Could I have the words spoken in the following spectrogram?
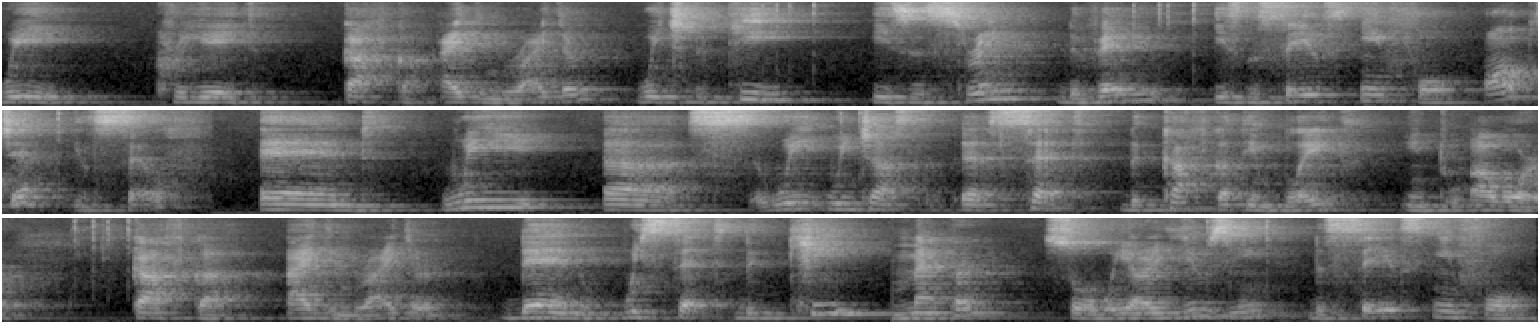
we create kafka item writer which the key is a string the value is the sales info object itself. And we uh, we, we just uh, set the Kafka template into our Kafka item writer. Then we set the key mapper. So we are using the sales info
